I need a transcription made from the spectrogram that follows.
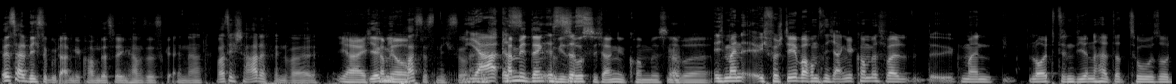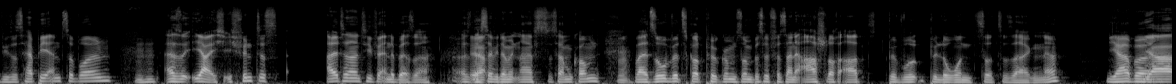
ist halt nicht so gut angekommen, deswegen haben sie es geändert. Was ich schade finde, weil Ja, ich kann irgendwie mir auch, passt es nicht so. Ja, ich kann es- mir denken, es wieso es nicht angekommen ist, Ja. aber Ich meine, ich verstehe, warum es nicht angekommen ist, weil ich meine, Leute tendieren halt dazu, so dieses Happy End zu wollen. Mhm. Also ja, ich, ich finde das alternative Ende besser, also Ja. dass er wieder mit Knives zusammenkommt, Ja. weil so wird Scott Pilgrim so ein bisschen für seine Arschlochart belohnt sozusagen, ne? ja, aber Ja,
